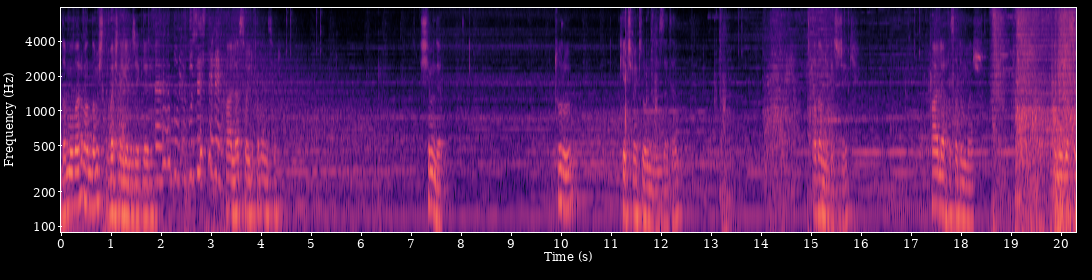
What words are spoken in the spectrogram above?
Adam umarım anlamıştır başına gelecekleri. bu, bu ses de ne? Hala soylu falan atıyor. Şimdi turu geçmek zorundayız zaten. Adam da geçecek. Hala hasadım var. Enerjisi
